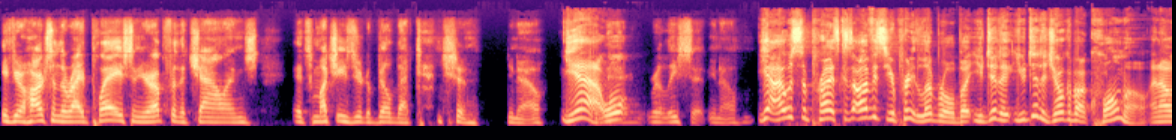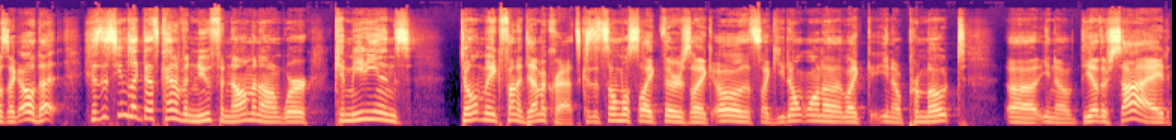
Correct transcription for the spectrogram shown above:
if your heart's in the right place and you're up for the challenge, it's much easier to build that tension. You know, Yeah, well, release it. You know. yeah, I was surprised because obviously you're pretty liberal, but you did a you did a joke about Cuomo, and I was like, oh, that because it seems like that's kind of a new phenomenon where comedians don't make fun of Democrats because it's almost like there's like, oh, it's like you don't want to like you know promote uh you know the other side.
